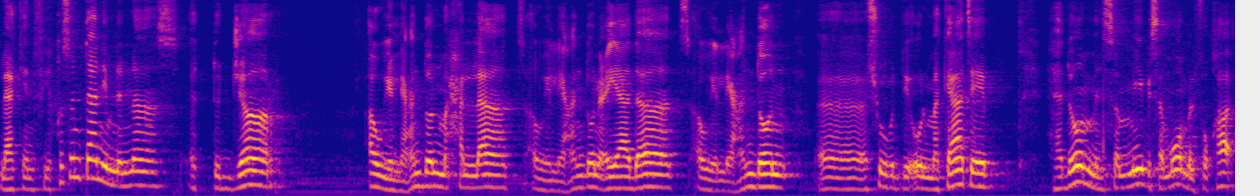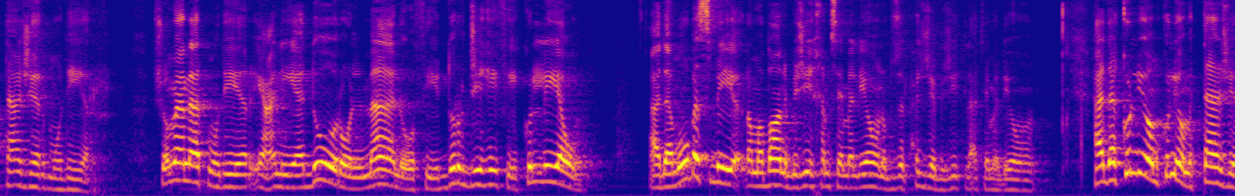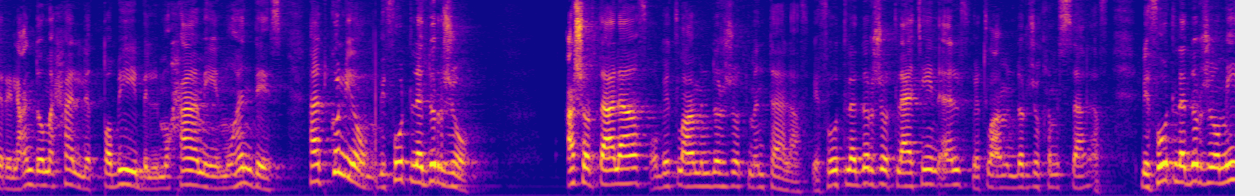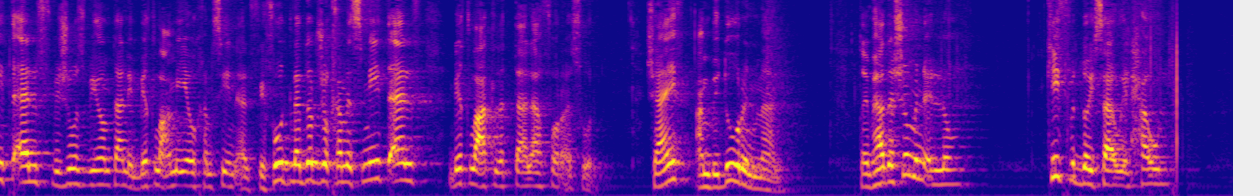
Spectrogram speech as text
لكن في قسم ثاني من الناس التجار أو يلي عندهم محلات أو يلي عندهم عيادات أو يلي عندهم آه شو بدي أقول مكاتب. هدول بنسميه بسموهم الفقهاء تاجر مدير. شو معنات مدير؟ يعني يدور المال في درجه في كل يوم. هذا مو بس برمضان بيجي 5 مليون وبذو الحجة بيجي 3 مليون. هذا كل يوم كل يوم التاجر اللي عنده محل الطبيب المحامي المهندس هذا كل يوم بفوت لدرجه. 10000 وبيطلع من درجه 8000 بفوت لدرجه 30000 بيطلع من درجه 5000 بفوت لدرجه 100000 بجوز بيوم ثاني بيطلع 150000 بفوت لدرجه 500000 بيطلع 3000 ورقة سوري. شايف؟ عم بدور المال. طيب هذا شو بنقول له؟ كيف بده يساوي الحول؟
